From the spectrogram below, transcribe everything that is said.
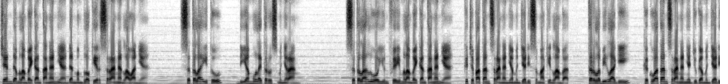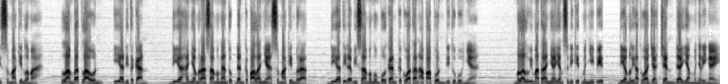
Chen Da melambaikan tangannya dan memblokir serangan lawannya. Setelah itu, dia mulai terus menyerang. Setelah Luo Yunfei melambaikan tangannya, kecepatan serangannya menjadi semakin lambat. Terlebih lagi, kekuatan serangannya juga menjadi semakin lemah. Lambat laun, ia ditekan. Dia hanya merasa mengantuk dan kepalanya semakin berat. Dia tidak bisa mengumpulkan kekuatan apa pun di tubuhnya. Melalui matanya yang sedikit menyipit, dia melihat wajah Chen Da yang menyeringai.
